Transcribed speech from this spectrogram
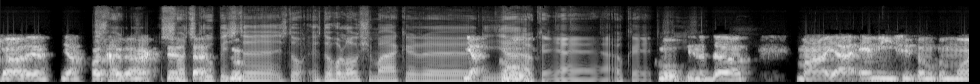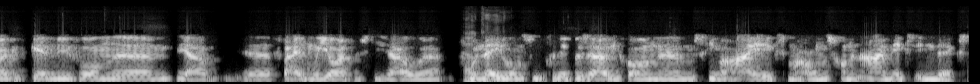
waren ja, hard geraakt. Zwart Groep is, de, is, de, is de horlogemaker. Ja, die, ja oké. ja, ja, ja, oké. Klopt, inderdaad. Maar ja, Emmy zit dan op een market cap nu van uh, ja, uh, eh, 5 miljard. Dus die zou uh, voor okay. Nederlandse begrippen zou die gewoon misschien wel AX, maar anders gewoon een AMX-index.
